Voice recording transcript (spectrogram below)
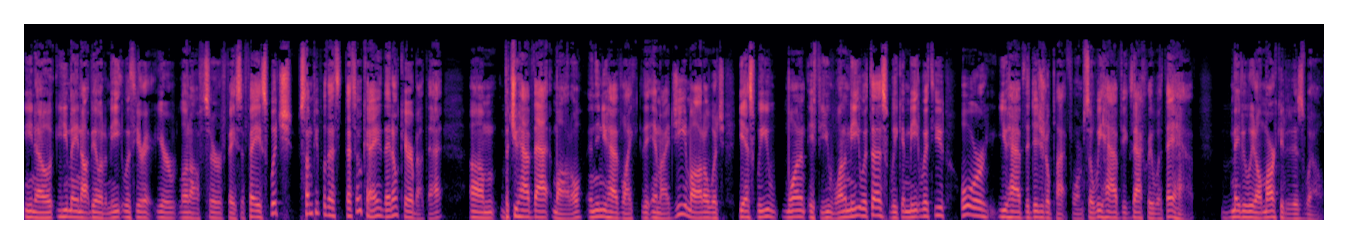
You know, you may not be able to meet with your your loan officer face to face, which some people that's that's okay. They don't care about that. Um, but you have that model, and then you have like the MIG model, which yes, we want. If you want to meet with us, we can meet with you, or you have the digital platform. So we have exactly what they have. Maybe we don't market it as well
